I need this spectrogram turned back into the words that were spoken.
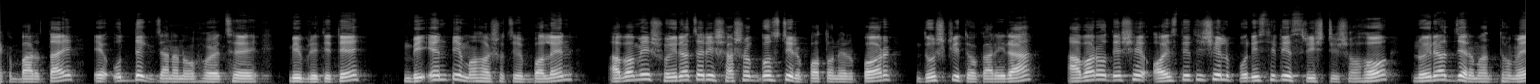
এক বার্তায় এ উদ্বেগ জানানো হয়েছে। বিবৃতিতে বিএনপি মহাসচিব বলেন আবামী স্বৈরাচারী শাসক গোষ্ঠীর পতনের পর দুষ্কৃতকারীরা আবারও দেশে অস্থিতিশীল পরিস্থিতি সৃষ্টিসহ নৈরাজ্যের মাধ্যমে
